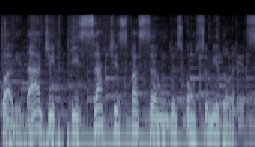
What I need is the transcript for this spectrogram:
qualidade e satisfação dos consumidores.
